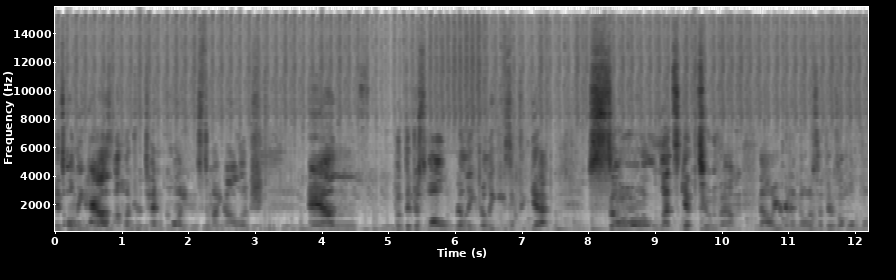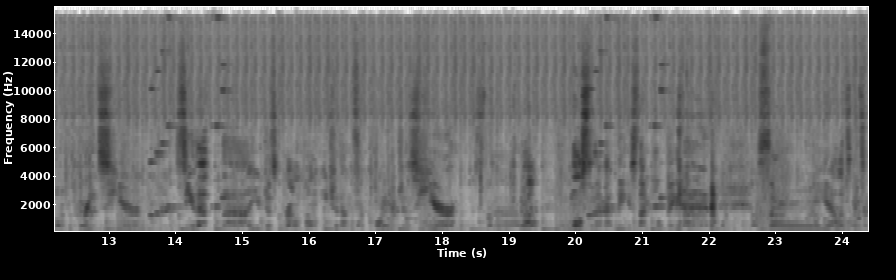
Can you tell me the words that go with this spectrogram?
It only has 110 coins, to my knowledge. and but they're just all really, really easy to get. So, let's get to them. Now, you're going to notice that there's a whole load of crates here. See that? Uh, you just ground pound each of them for coinages here. Just, uh, well, most of them at least, I'm hoping. so, yeah, let's get some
